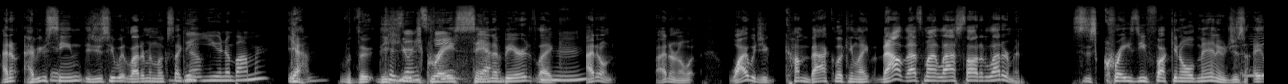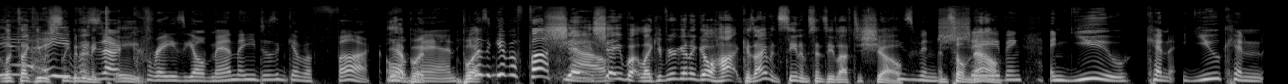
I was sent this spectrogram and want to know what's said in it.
I don't. Have you Yeah. seen? Did you see what Letterman looks like the now? Unabomber. Yeah. With the, the huge gray Santa Yeah. beard. Like Mhm. I don't. I don't know what. Why would you come back looking like now? That's my last thought of Letterman. It's this crazy fucking old man who just it looked like he was Yeah, sleeping in a that cave. Crazy old man that he doesn't give a fuck. Yeah, old but- man. but- he doesn't give a fuck Shave, now. shave, but like if you're gonna go hot, because I haven't seen him since he left his show He's been until now. shaving, and you can you can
